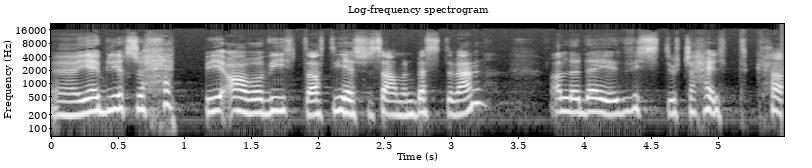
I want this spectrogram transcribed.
Eh, jeg blir så happy av å vite at Jesus er min beste venn. Alle de visste jo ikke helt hva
